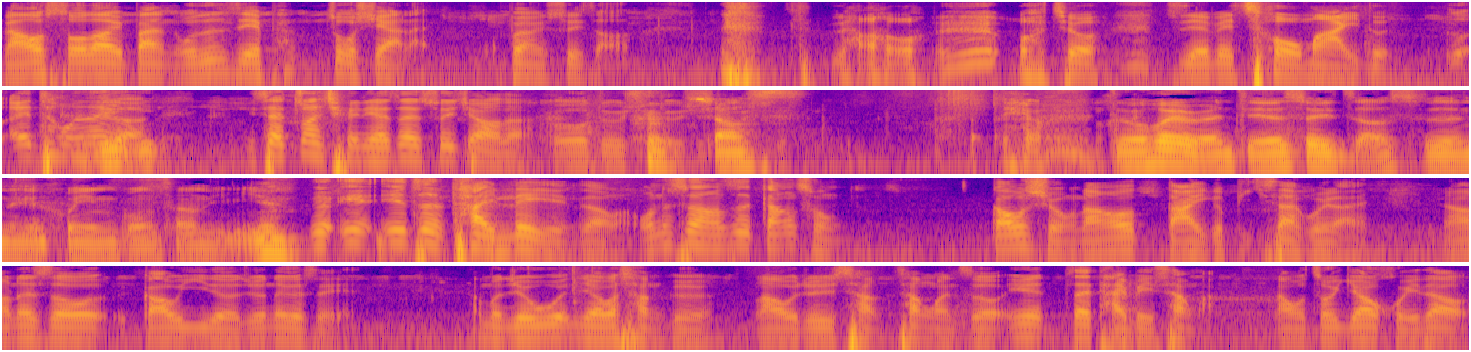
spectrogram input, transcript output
然后收到一半，我就直接趴坐下来，不小心睡着了，然后我就直接被臭骂一顿，说：“哎、他们那个你你在赚钱，你还在睡觉的？”我说：“对不起，对不起。”笑死！怎么会有人直接睡着睡在那个婚姻广场里面？因为因为因为真的太累了，你知道吗？我那时候好像是刚从高雄，然后打一个比赛回来，然后那时候高一的就那个谁，他们就问要不要唱歌，然后我就去唱，唱完之后，因为在台北唱嘛，然后我之后又要回到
